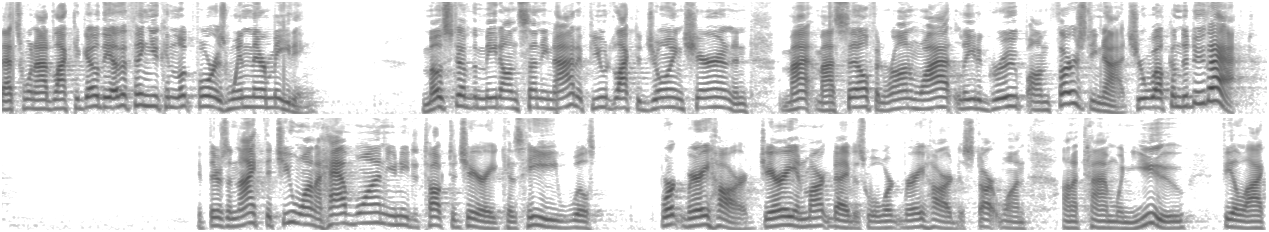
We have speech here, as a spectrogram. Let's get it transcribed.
That's when I'd like to go. The other thing you can look for is when they're meeting. Most of them meet on Sunday night. If you would like to join Sharon and my, myself and Ron White lead a group on Thursday nights, you're welcome to do that. If there's a night that you want to have one, you need to talk to Jerry because he will work very hard. Jerry and Mark Davis will work very hard to start one on a time when you feel like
